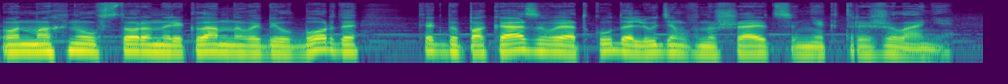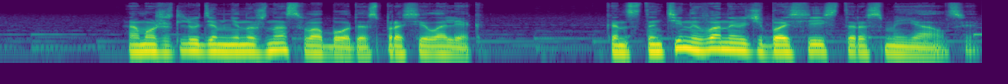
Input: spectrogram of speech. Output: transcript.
Он махнул в сторону рекламного билборда — как бы показывая, откуда людям внушаются некоторые желания. «А может, людям не нужна свобода?» – спросил Олег. Константин Иванович басиста рассмеялся.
